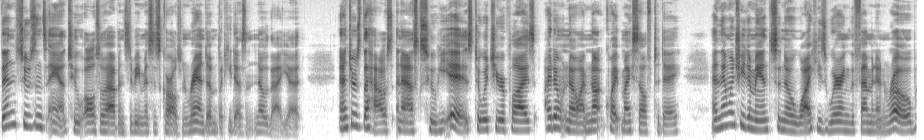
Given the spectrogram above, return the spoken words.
Then Susan's aunt, who also happens to be Mrs. Carlton Random, but he doesn't know that yet, enters the house and asks who he is, to which he replies, I don't know, I'm not quite myself today. And then when she demands to know why he's wearing the feminine robe,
